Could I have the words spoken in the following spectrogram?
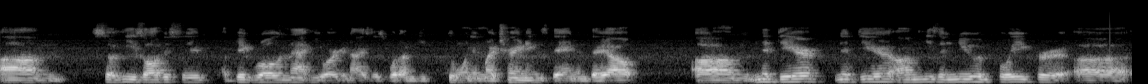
Um, so he's obviously a big role in that. He organizes what I'm doing in my trainings day in and day out. Um, Nadir, Nadir, um, he's a new employee for uh,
